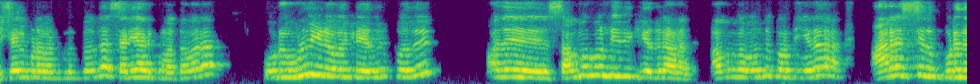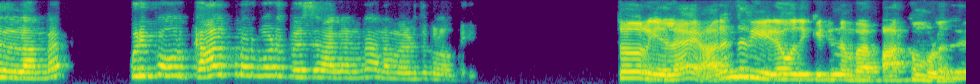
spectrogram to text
செயல்பட வேண்டும் என்பதுதான் சரியா இருக்குமே தவிர ஒரு உள் இடஒதுக்கீடு எதிர்ப்பது அது சமூக நீதிக்கு எதிரானது. அவங்க வந்து பாத்தீங்கன்னா அரசியல் புரிதல் இல்லாம குறிப்பா ஒரு காழ்ப்புணர்வோடு பேசுறாங்கன்னு நம்ம எடுத்துக்கொள்ள முடியும். ஸோ இதுல அருந்ததி இடஒதுக்கீடு நம்ம பார்க்கும் பொழுது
